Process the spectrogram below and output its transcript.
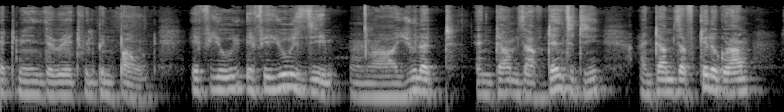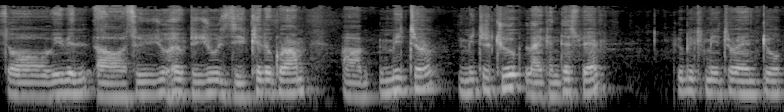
it means the weight will be in pound. If you if you use the uh, unit in terms of density in terms of kilogram so we will uh, so you have to use the kilogram uh, meter meter cube like in this way cubic meter into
